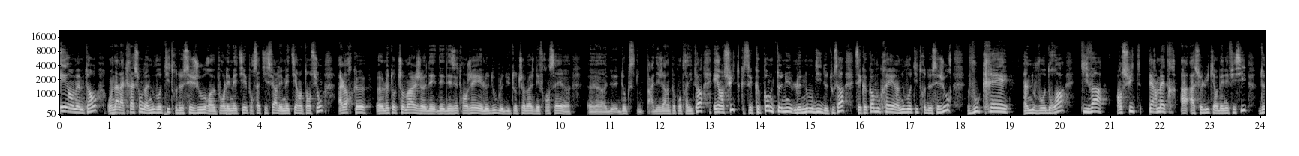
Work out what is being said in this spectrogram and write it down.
Et en même temps, on a la création d'un nouveau titre de séjour pour les métiers, pour satisfaire les métiers en tension alors que euh, le taux de chômage des, étrangers est le double du taux de chômage des Français, euh, euh, donc ce qui paraît déjà un peu contradictoire. Et ensuite, c'est que compte tenu le non-dit de tout ça, c'est que quand vous créez un nouveau titre de séjour, vous créez un nouveau droit qui va ensuite permettre à, celui qui en bénéficie de,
